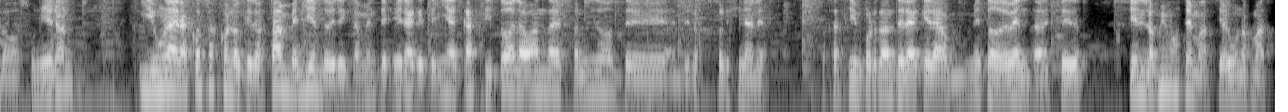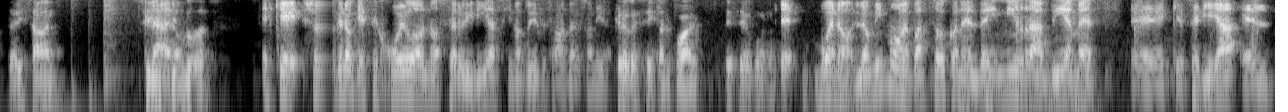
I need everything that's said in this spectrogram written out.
los unieron y una de las cosas con lo que lo estaban vendiendo directamente era que tenía casi toda la banda de sonido de, los originales. O sea, sí importante era que era método de venta, es decir, tienen los mismos temas y algunos más, te avisaban. Sí, sin dudas. Es que yo creo que ese juego no serviría si no tuviese esa banda de sonido. Creo que sí. Tal cual. Estoy de acuerdo. Eh, bueno, lo mismo me pasó con el Day Mirra BMX, eh, que sería el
